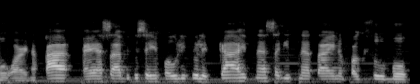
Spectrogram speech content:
MOR. Na ka, kaya sabi ko sa inyo paulit-ulit kahit nasa gitna tayo ng pagsubok,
